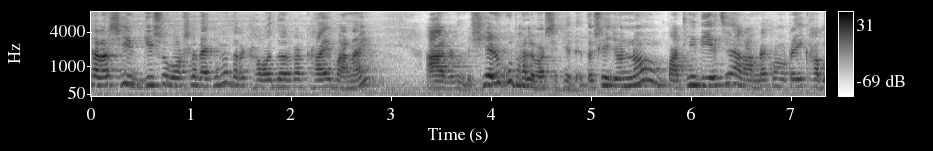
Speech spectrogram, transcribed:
তারা শীত, গ্রীষ্ম, বর্ষা দেখে না, তারা খাওয়ার দরকার খায়, বানায়। আর সেরও খুব ভালোবাসে খেতে। তো সেই জন্য পাঠিয়ে দিয়েছে আর আমরা এখন ওটাই খাব।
